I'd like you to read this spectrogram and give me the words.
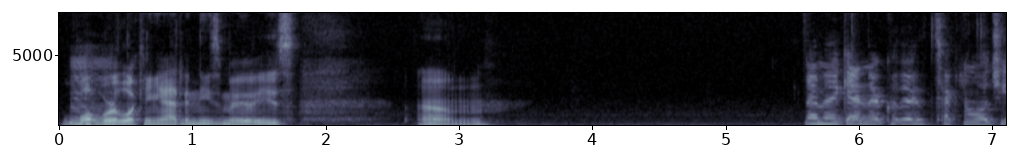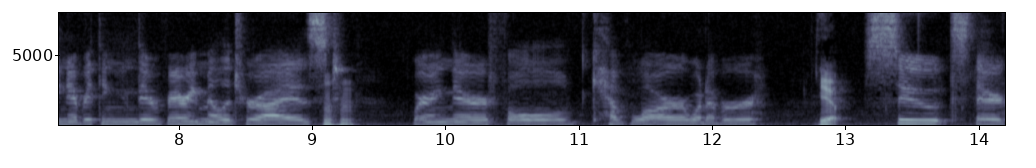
what Hmm. we're looking at in these movies. Um, And again, their their technology and everything, they're very militarized, Mm-hmm. Wearing their full Kevlar, whatever yep. suits. Their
